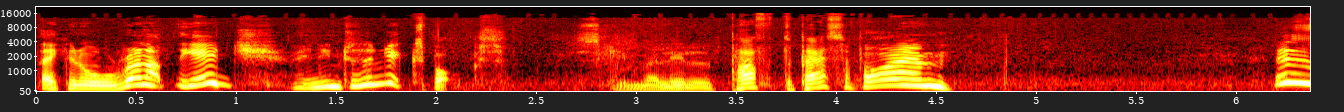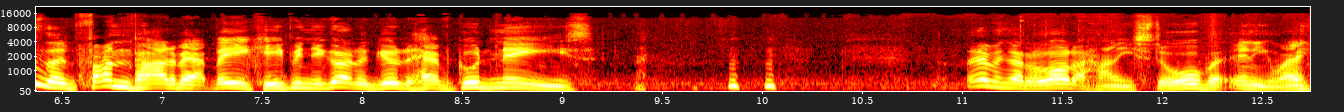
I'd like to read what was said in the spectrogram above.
they can all run up the edge and into the next box. Just give them a little puff to pacify them. This is the fun part about beekeeping. You've got to have good knees. they haven't got a lot of honey store, but anyway,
